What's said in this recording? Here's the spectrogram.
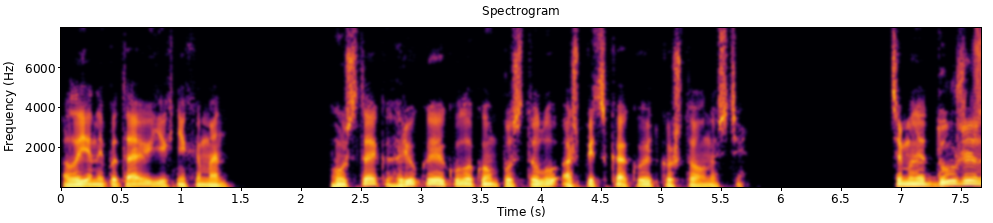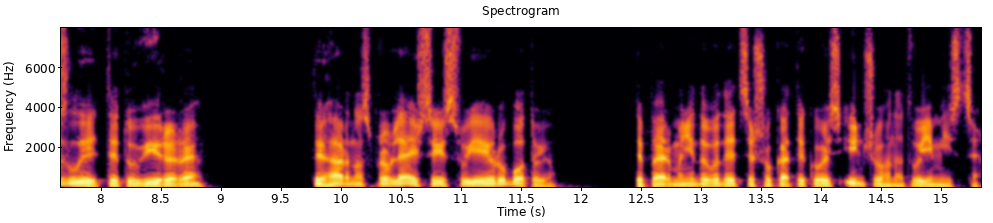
але я не питаю їхніх імен. Густек грюкає кулаком по столу, аж підскакують коштовності. Це мене дуже злить, тету Вірере. Ти гарно справляєшся із своєю роботою. Тепер мені доведеться шукати когось іншого на твоє місце.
